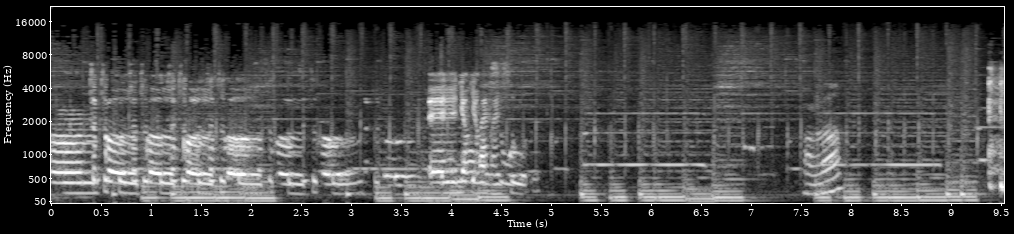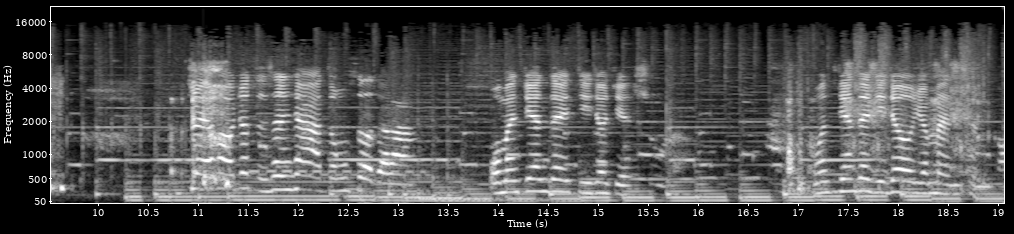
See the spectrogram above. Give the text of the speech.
嗯，这个这个这个这个这个这个这个，哎，羊排是我的。好了。最后就只剩下棕色的啦。我们今天这一集就结束了。我们今天这集就圆满成功。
